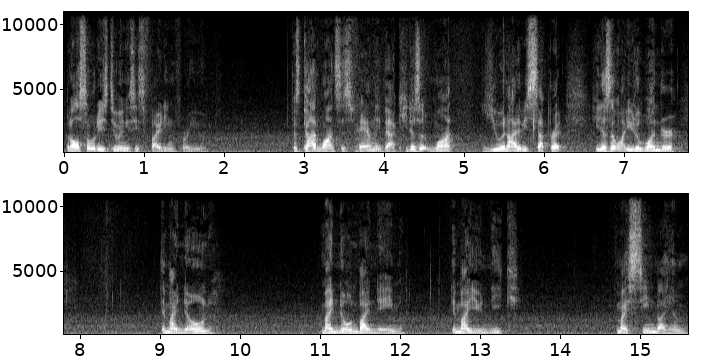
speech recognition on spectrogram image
But also what he's doing is he's fighting for you. Because God wants his family back. He doesn't want you and I to be separate. He doesn't want you to wonder, am I known? Am I known by name? Am I unique? Am I seen by him?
